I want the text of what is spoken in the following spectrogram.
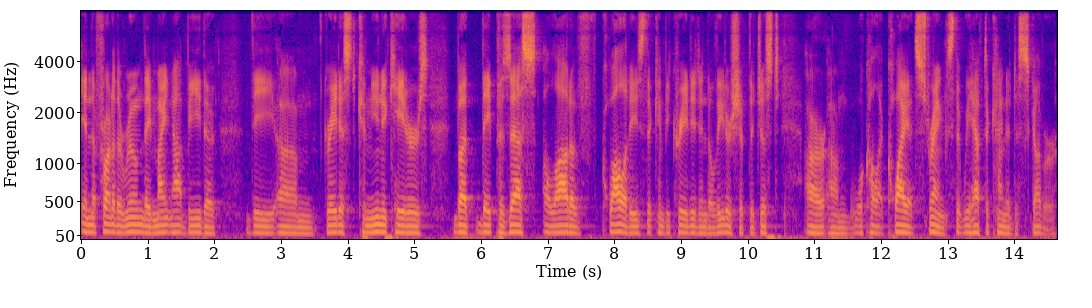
in the front of the room. They might not be the the um, greatest communicators, but they possess a lot of qualities that can be created into leadership that just are um, we'll call it quiet strengths that we have to kind of discover.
